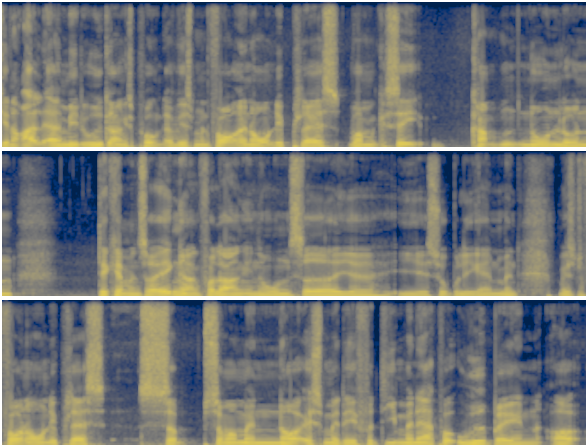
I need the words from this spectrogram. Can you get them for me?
generelt er mit udgangspunkt, at hvis man får en ordentlig plads, hvor man kan se kampen nogenlunde, det kan man så ikke engang forlange i nogen steder i, øh, i Superligaen, men hvis man får en ordentlig plads, så, så må man nøjes med det, fordi man er på udebane, og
